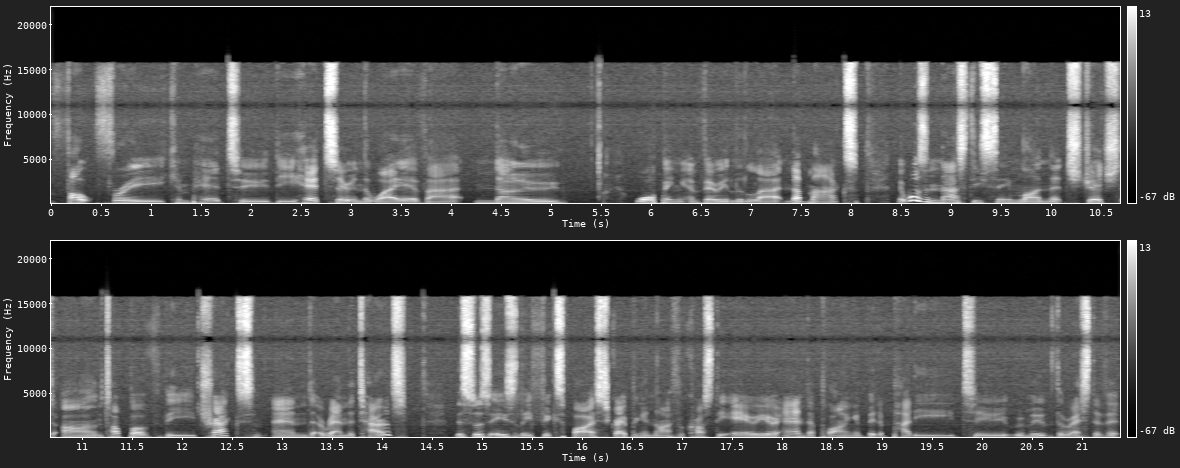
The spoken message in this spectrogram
fault free compared to the Hetzer in the way of uh, no warping and very little uh, nub marks, there was a nasty seam line that stretched on top of the tracks and around the turrets. This was easily fixed by scraping a knife across the area and applying a bit of putty to remove the rest of it.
